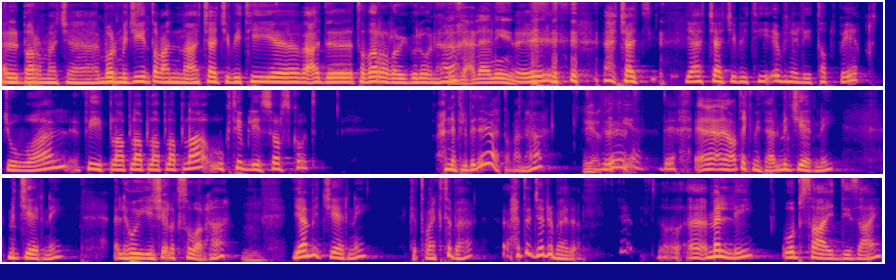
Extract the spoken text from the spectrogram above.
البرمجة. المبرمجين طبعا مع ChatGPT آه، بعد تضرروا يقولون ها؟ زعلانين إيه. يا تشات يا ChatGPT ابني لي تطبيق جوال فيه بلا بلا بلا بلا بلا واكتب لي source code إحنا في البدايات طبعا ها. بدايات. أنا أعطيك مثال Midjourney Midjourney اللي هو ينشئ لك صور ها. يا Midjourney طبعا اكتبها حتى جربها اعمل لي website design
